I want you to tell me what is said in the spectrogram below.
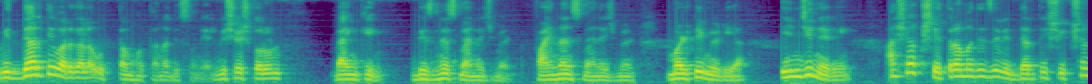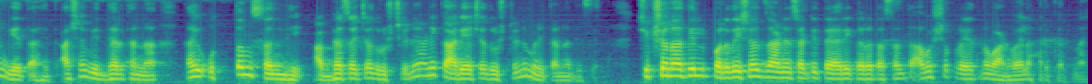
विद्यार्थी वर्गाला उत्तम होताना दिसून येईल. विशेष करून banking business management finance management multimedia engineering अशा क्षेत्रामध्ये जे विद्यार्थी शिक्षण घेत आहेत अशा विद्यार्थ्यांना काही उत्तम संधी अभ्यासाच्या दृष्टीने आणि कार्याच्या दृष्टीने मिळताना दिसेल. शिक्षणातील परदेशात जाण्यासाठी तयारी करत असाल तर अवश्य प्रयत्न वाढवायला हरकत नाही.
